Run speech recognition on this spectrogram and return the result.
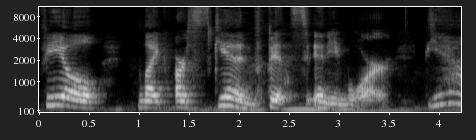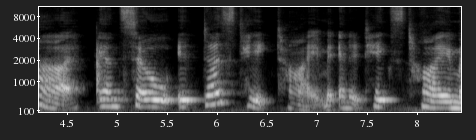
feel like our skin fits anymore. Yeah. And so it does take time and it takes time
